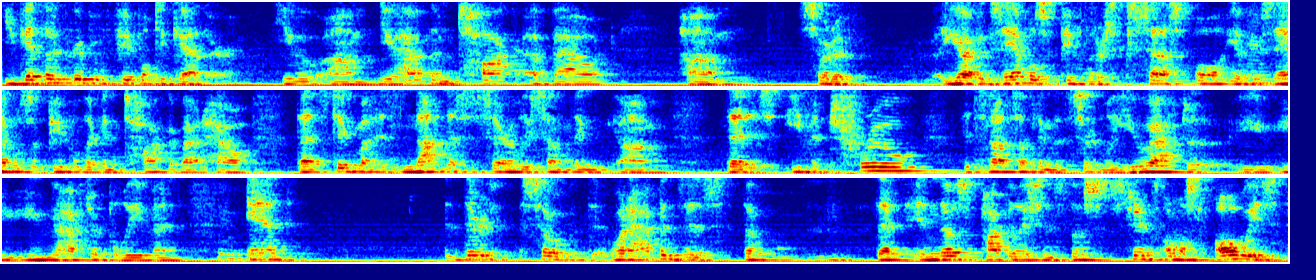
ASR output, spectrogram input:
You get that group of people together. You um, you have them talk about um, sort of. You have examples of people that are successful. You have Mhm. examples of people that can talk about how that stigma is not necessarily something um, that is even true. It's not something that certainly you have to you, you, have to believe in. Mhm. And there's so th- what happens is the that in those populations, those students almost always,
